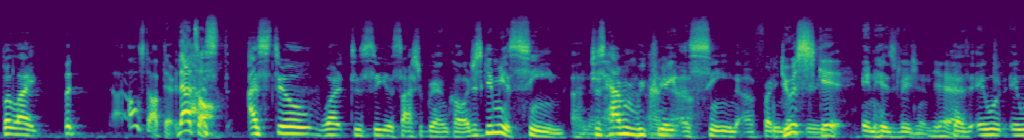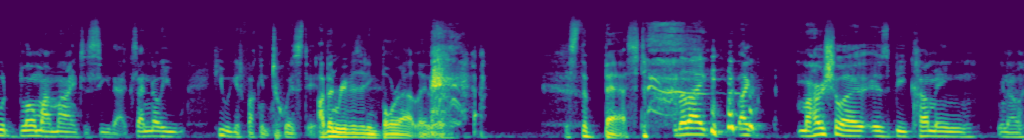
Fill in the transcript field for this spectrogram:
But like, but I'll stop there. That's I, all. st- I still want to see a Sacha Baron Cohen. Just give me a scene. Just have him recreate a scene of Freddie Do a skit. in his vision. Yeah. because it would it would blow my mind to see that. Because I know he he would get fucking twisted. I've been revisiting Borat lately. it's the best. But like like Mahershala is becoming you know,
